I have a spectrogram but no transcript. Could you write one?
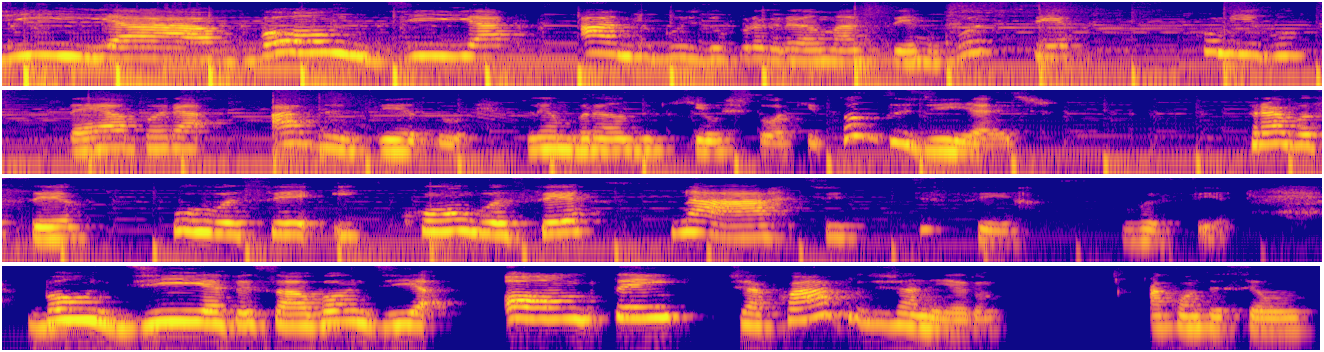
dia! Bom dia, amigos do programa Ser Você, comigo, Débora Azevedo. Lembrando que eu estou aqui todos os dias para você, por você e com você na arte de ser você. Bom dia, pessoal, bom dia. Ontem, dia 4 de janeiro, aconteceu um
